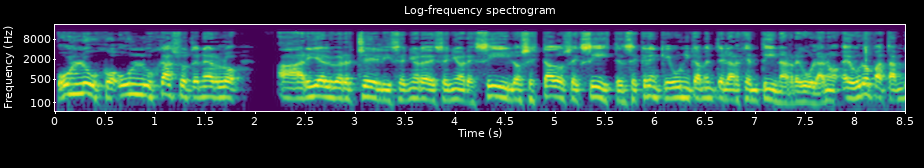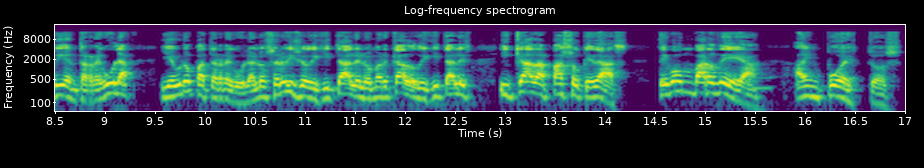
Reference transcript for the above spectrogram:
Un lujo, un lujazo tenerlo a Ariel Bercelli, señoras y señores. Sí, los estados existen, se creen que únicamente la Argentina regula. No, Europa también te regula y Europa te regula. Los servicios digitales, los mercados digitales y cada paso que das te bombardea a impuestos.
